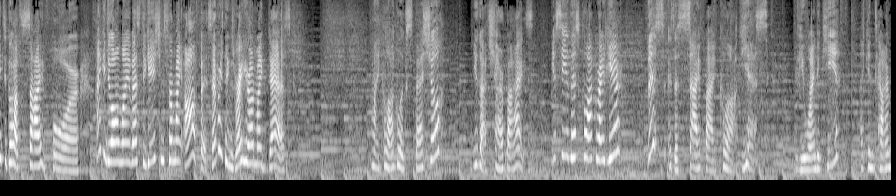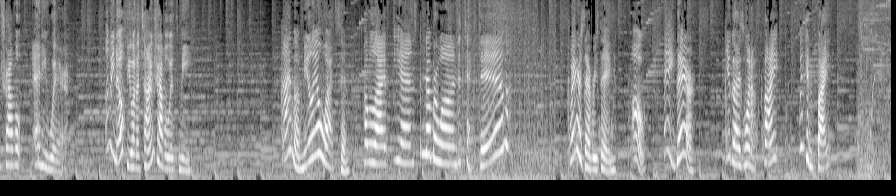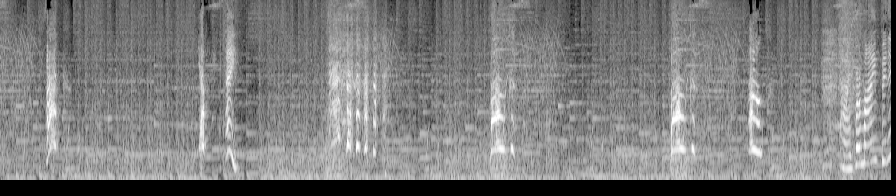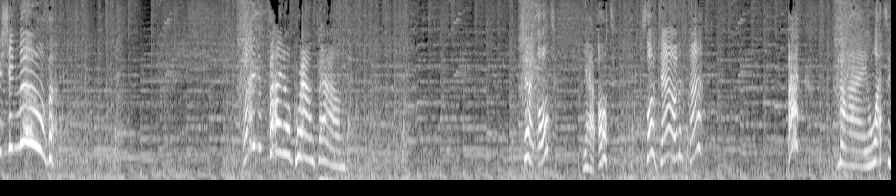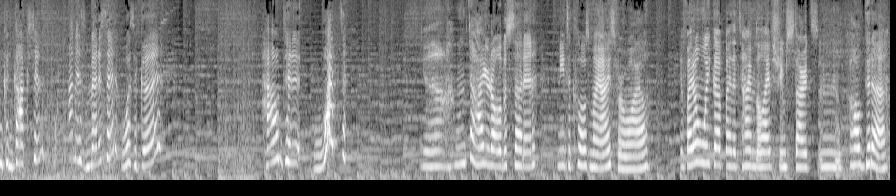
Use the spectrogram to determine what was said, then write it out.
need to go outside for? I can do all my investigations from my office. Everything's right here on my desk. My clock looks special. You got sharp eyes. You see this clock right here? This is a sci-fi clock, yes. If you wind a key, I can time travel anywhere. Let me know if you want to time travel with me. I'm Amelia Watson, Hololive EN's number one detective. Where's everything? Oh, hey there. You guys want to fight? We can fight. Fuck! Yep, hey! Bonk! Bonk! Bonk! Time for my finishing move! Pound! Should I ult? Yeah, ult. Slow down, huh? Back! My Watson concoction. I'm his medicine. Was it good? How did it... What? Yeah, I'm tired all of a sudden. Need to close my eyes for a while. If I don't wake up by the time the live stream starts, mm, call Gura.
